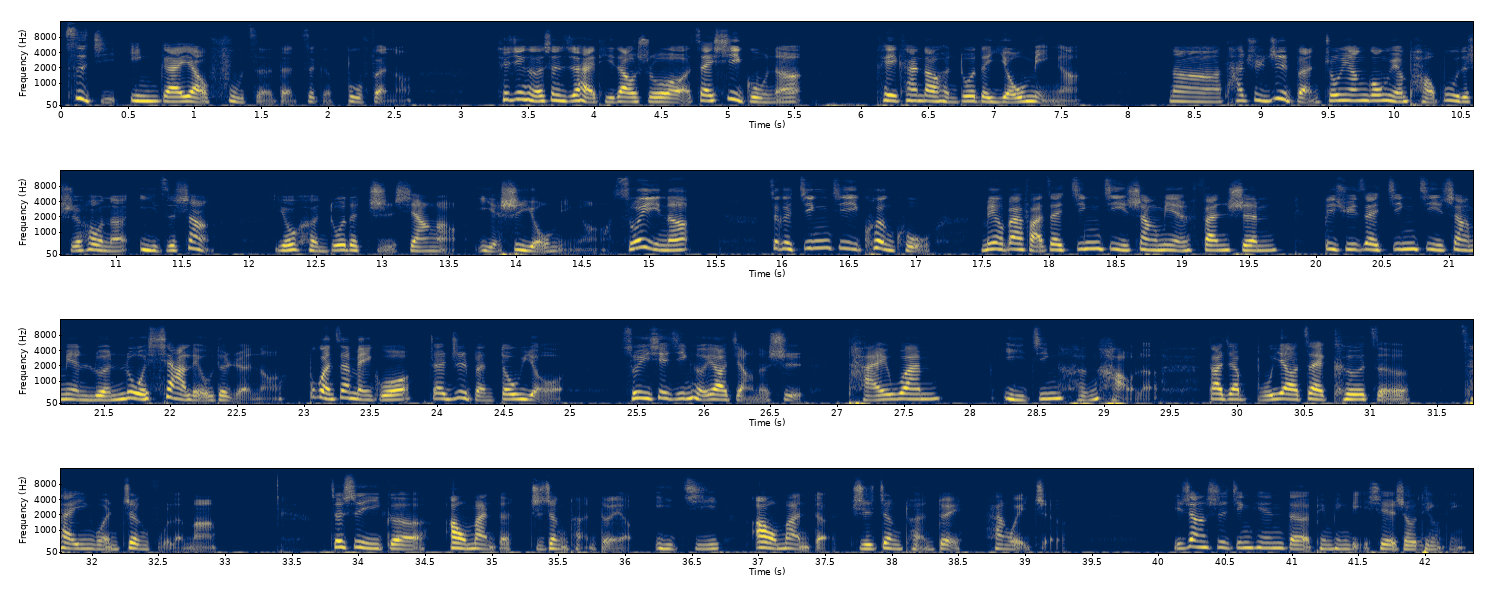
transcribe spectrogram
自己应该要负责的这个部分哦。崔金河甚至还提到说，在矽谷呢，可以看到很多的游民啊。那他去日本中央公园跑步的时候呢，椅子上有很多的纸箱啊，也是游民啊。所以呢，这个经济困苦。没有办法在经济上面翻身，必须在经济上面沦落下流的人哦，不管在美国、在日本都有。所以谢金河要讲的是，台湾已经很好了，大家不要再苛责蔡英文政府了吗？这是一个傲慢的执政团队哦，以及傲慢的执政团队捍卫者。以上是今天的评评理，谢谢收听，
